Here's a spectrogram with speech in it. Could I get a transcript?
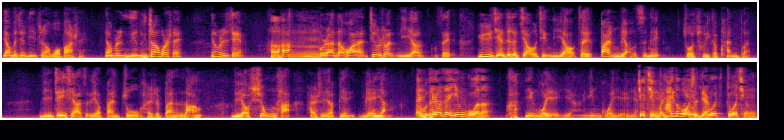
要么就你知道我爸谁，要不然你你知道我是谁，要不然就这样，不然的话就是说你要在遇见这个交警，你要在半秒之内做出一个判断，你这一下子要扮猪还是扮狼，你要凶他还是要变绵羊，对不对？这要在英国呢？英国也一样，英国也一样，就警察都有酌酌情，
